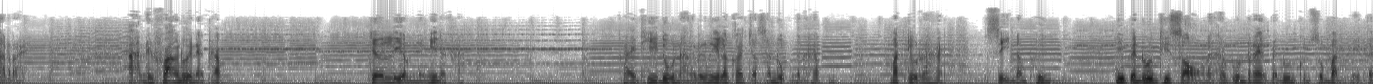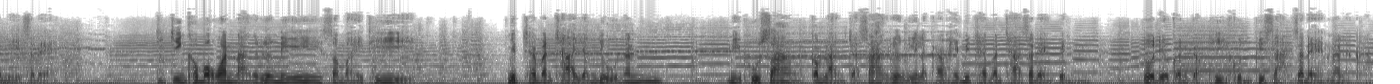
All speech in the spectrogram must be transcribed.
อะไร อ่านให้ฟังด้วยนะครับ เจอเหลี่ยมอย่างนี้แหละครับ ใครที่ดูหนังเรื่องนี้แล้วก็จะสนุกนะครับ มัจจุราชสีน้ำผึ้ง นี่เป็นรุ่นที่สองนะครับ รุ่นแรกเป็นรุ่นคุณสมบัติเมตานีแสดง จริง ๆ เขาบอกว่าหนังเรื่องนี้สมัยที่มิตรชัยบัญชายังอยู่นั้น มีผู้สร้างกำลังจะสร้างเรื่องนี้แหละครับ ให้มิตรชัยบัญชาแสดงเป็นตัวเดียวกันกับที่คุณพิสารแสดงนั่นแหละครับ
